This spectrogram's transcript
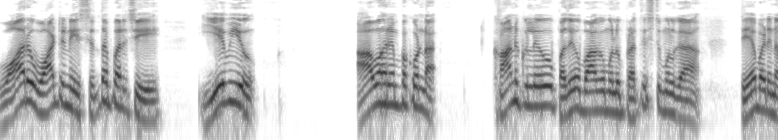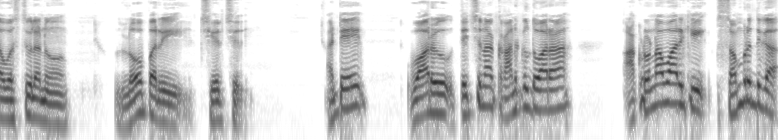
వారు వాటిని సిద్ధపరిచి ఏవి ఆవహరింపకుండా కానుకలు పదవ భాగములు ప్రతిష్ఠములుగా తేబడిన వస్తువులను లోపరి చేర్చిరి. అంటే వారు తెచ్చిన కానుకల ద్వారా అక్కడున్న వారికి సమృద్ధిగా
